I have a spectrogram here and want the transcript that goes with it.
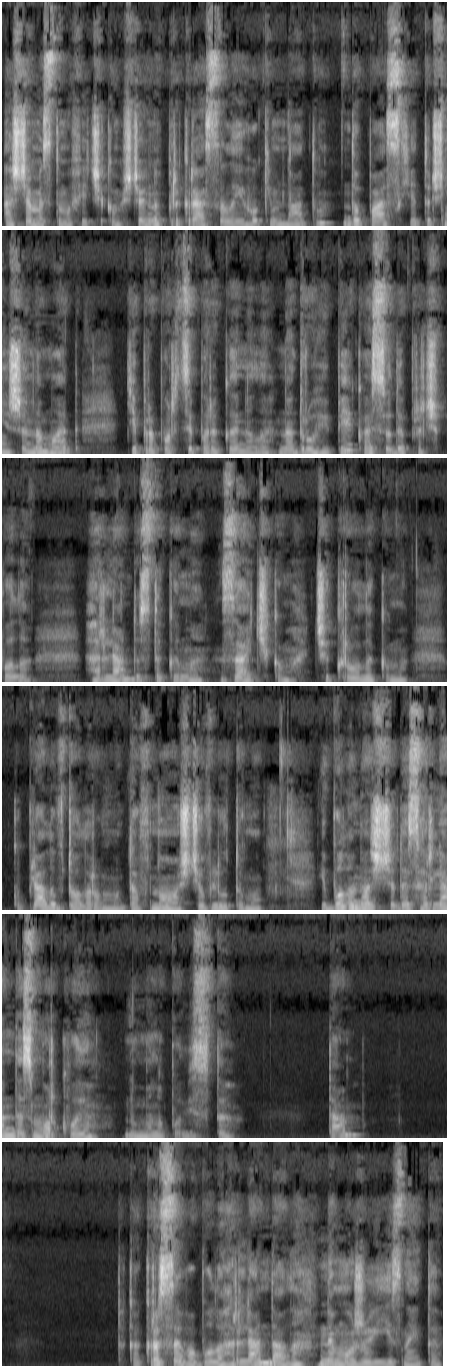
А ще ми з Тимофійчиком щойно прикрасили його кімнату до Пасхи, точніше, намет. Ті пропорції перекинули на другий бік, а сюди причепили гірлянду з такими зайчиками чи кроликами. Купляли в доларовому давно, ще в лютому. І була у нас ще десь гірлянда з морквою. Думала повісти там. Така красива була гірлянда, але не можу її знайти,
